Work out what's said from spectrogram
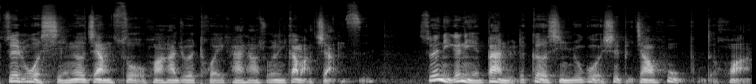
所以如果贤恶这样做的话，他就会推开他说：“你干嘛这样子？”所以你跟你的伴侣的个性如果是比较互补的话，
